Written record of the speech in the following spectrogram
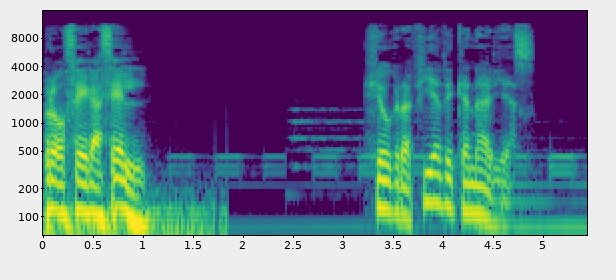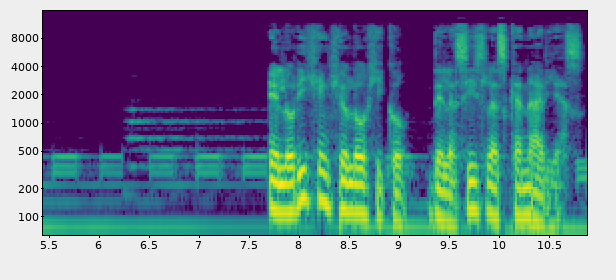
Profe Gacel. Geografía de Canarias. El origen geológico de las Islas Canarias.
